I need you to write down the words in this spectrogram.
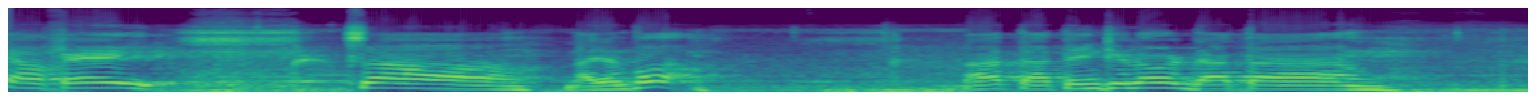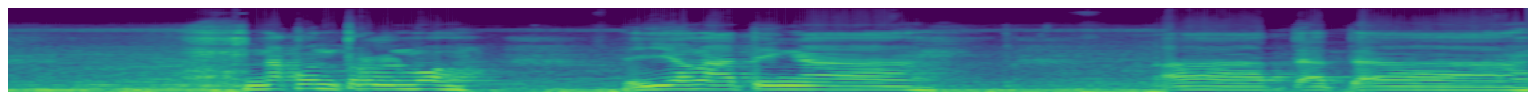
Okay. So, ayan po. At ah, thank you Lord at ah, na-control mo yung ating ah, at at ah,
